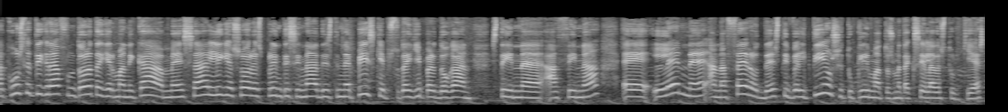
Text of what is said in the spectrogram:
ακούστε τι γράφουν τώρα τα γερμανικά μέσα λίγες ώρες πριν τη συνάντηση, την επίσκεψη του Ταγί Περντογάν στην ε, Αθήνα. Ε, λένε, αναφέρονται στη βελτίωση του κλίματος μεταξύ Ελλάδας και Τουρκίας.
